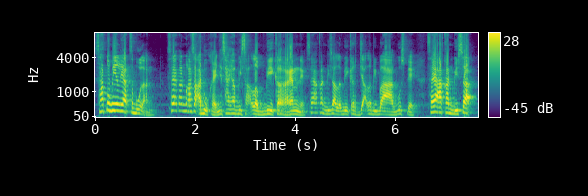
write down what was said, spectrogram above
satu miliar sebulan, saya akan merasa, aduh kayaknya saya bisa lebih keren deh. Saya akan bisa lebih kerja lebih bagus deh. Saya akan bisa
